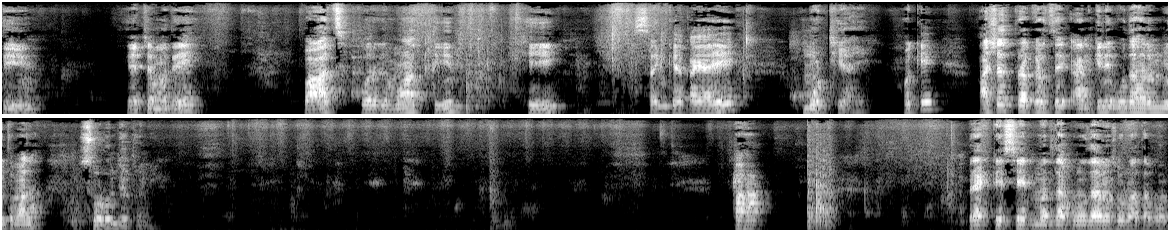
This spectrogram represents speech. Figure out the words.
तीन. याच्यामध्ये पाच वर्गमुळात तीन ही संख्या काय आहे? मोठी आहे. ओके? अशाच प्रकारचं एक आणखीन एक उदाहरण मी तुम्हाला सोडून देतो मी. पहा. प्रॅक्टिस सेट मधलं आपण उदाहरण सोडू आता आपण.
